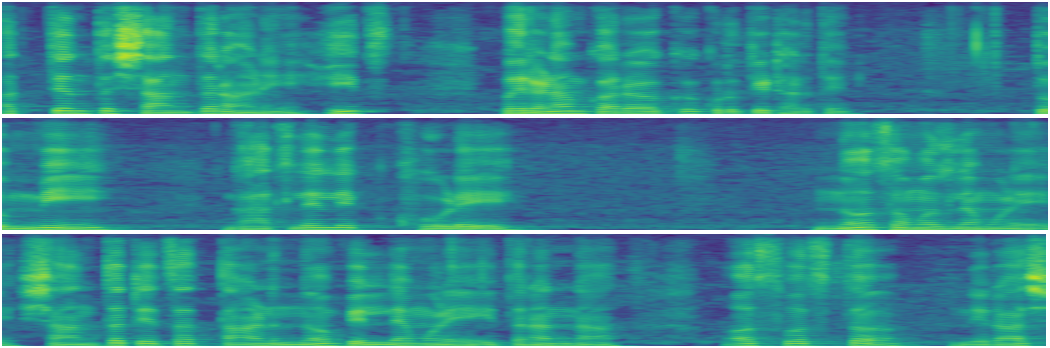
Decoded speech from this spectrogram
अत्यंत शांत राहणे हीच परिणामकारक कृती ठरते. तुम्ही घातलेले खोडे न समजल्यामुळे शांततेचा ताण न पेलल्यामुळे इतरांना अस्वस्थ निराश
